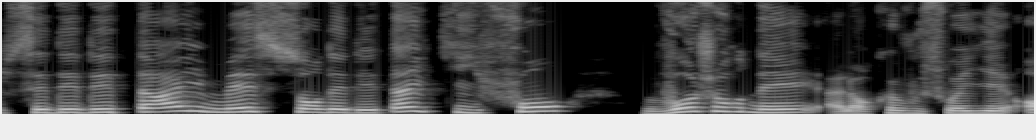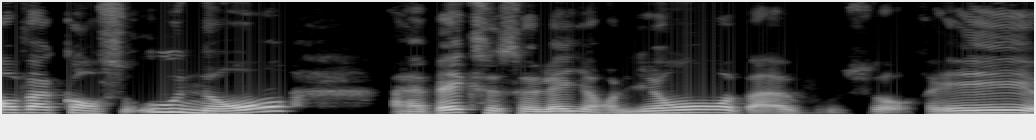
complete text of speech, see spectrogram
c'est des détails, mais ce sont des détails qui font vos journées, alors que vous soyez en vacances ou non, avec ce soleil en Lion, ben vous aurez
